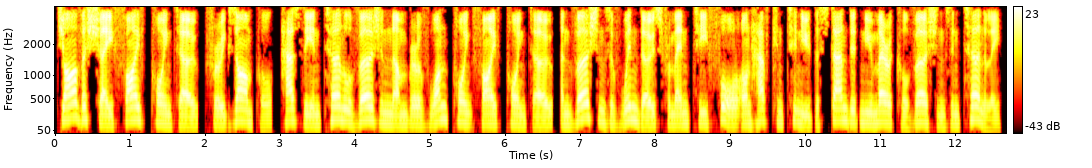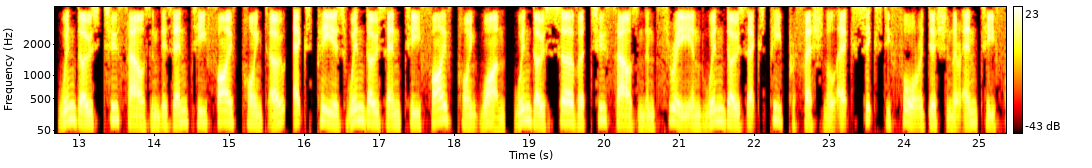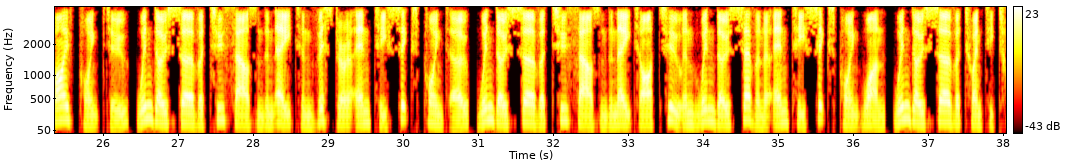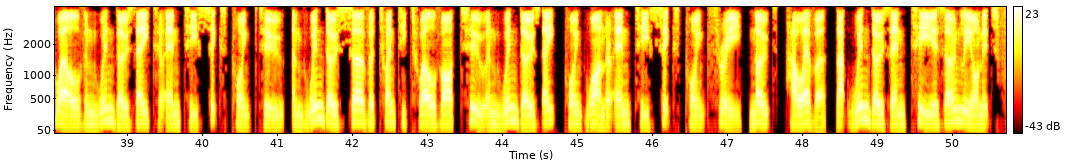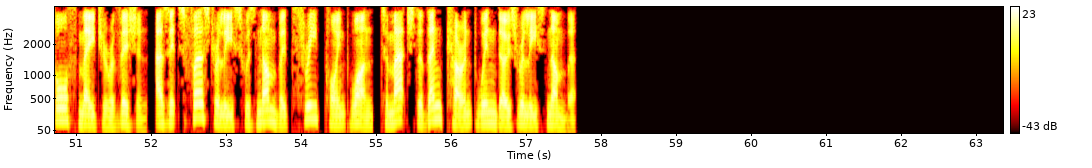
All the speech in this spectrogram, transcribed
Java SE 5.0, for example, has the internal version number of 1.5.0, and versions of Windows from NT4 on have continued the standard numerical versions internally. Windows 2000 is NT 5.0, XP is Windows NT 5.1, Windows Server 2003 and Windows XP Professional x64 Edition are NT 5.2, Windows Server 2008 and Vista are NT 6.0, Windows Server 2008 R2 and Windows 7 are NT 6.1, Windows Server 2012 and Windows 8 are NT 6.2, and Windows Server 2012 R2 and Windows 8.1 are NT 6.3. Note, however, that Windows NT is only on its fourth major revision, as its first release was numbered 3.1 to match the then current Windows release number.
